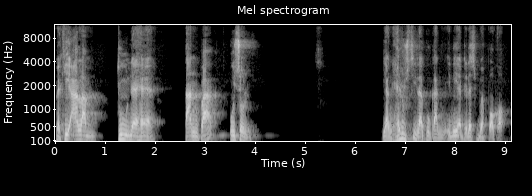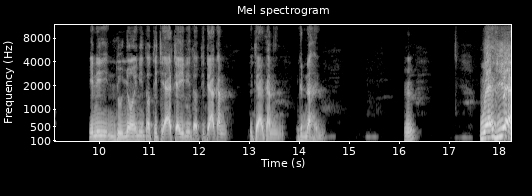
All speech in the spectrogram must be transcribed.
bagi alam dunaha tanpa usul yang harus dilakukan ini adalah sebuah pokok ini dunia ini atau tidak ada ini atau tidak akan tidak akan genah ini. Hmm? Wahia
